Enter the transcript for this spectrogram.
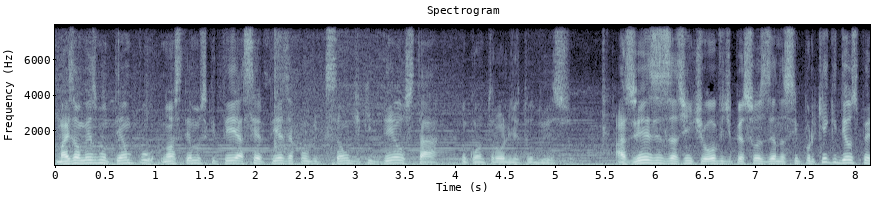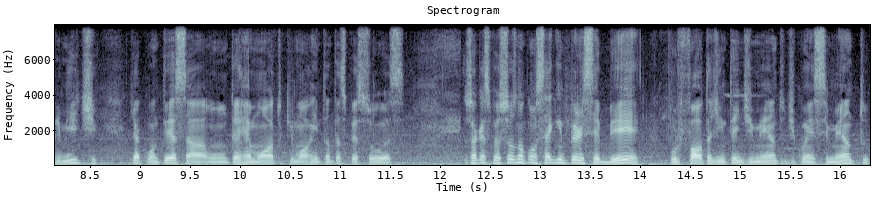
mas ao mesmo tempo nós temos que ter a certeza e a convicção de que Deus está no controle de tudo isso. Às vezes a gente ouve de pessoas dizendo assim: por que, que Deus permite que aconteça um terremoto que morrem tantas pessoas? Só que as pessoas não conseguem perceber, por falta de entendimento, de conhecimento,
